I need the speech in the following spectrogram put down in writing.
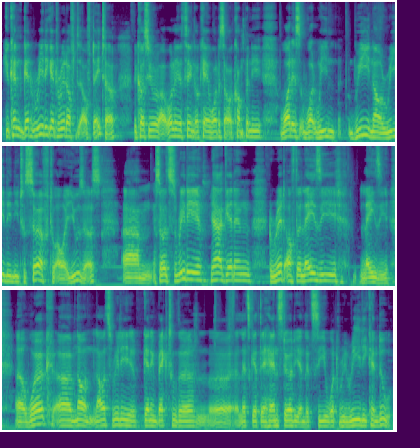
you can get really get rid of of data because you only think okay what is our company what is what we we now really need to serve to our users um, so it's really yeah getting rid of the lazy lazy uh, work. Um, no, now it's really getting back to the uh, let's get their hands dirty and let's see what we really can do.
